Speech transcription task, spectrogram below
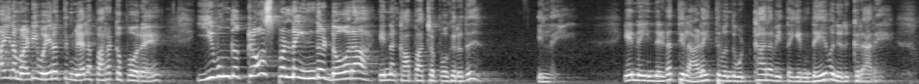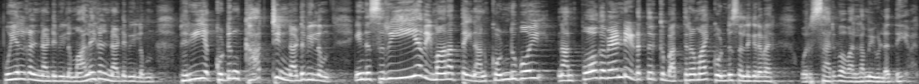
ஆயிரம் அடி உயரத்தின் மேலே பறக்க போகிறேன் இவங்க க்ளோஸ் பண்ண இந்த டோரா என்னை காப்பாற்ற போகிறது? இல்லை. என்னை இந்த இடத்தில் அழைத்து வந்து உட்கார வைத்த என் தேவன் இருக்கிறாரே. புயல்கள் நடுவிலும் அலைகள் நடுவிலும் பெரிய கொடுங்காற்றின் நடுவிலும் இந்த சிறிய விமானத்தை நான் கொண்டு போய் நான் போக வேண்டிய இடத்திற்கு பத்திரமாய் கொண்டு செல்லுகிறவர் ஒரு சர்வ வல்லமை உள்ள தேவன்.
